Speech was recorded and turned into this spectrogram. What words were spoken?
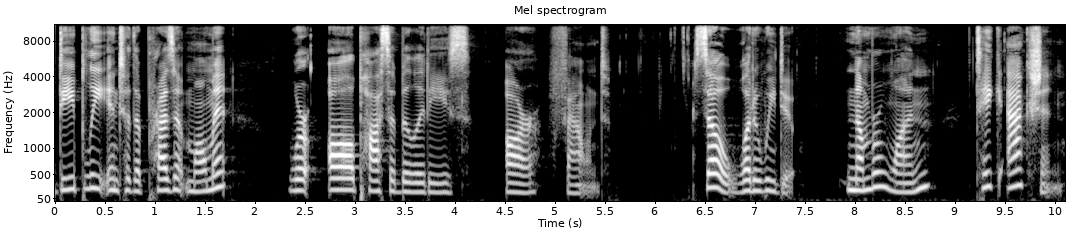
deeply into the present moment where all possibilities are found. So, what do we do? Number one, Take action.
